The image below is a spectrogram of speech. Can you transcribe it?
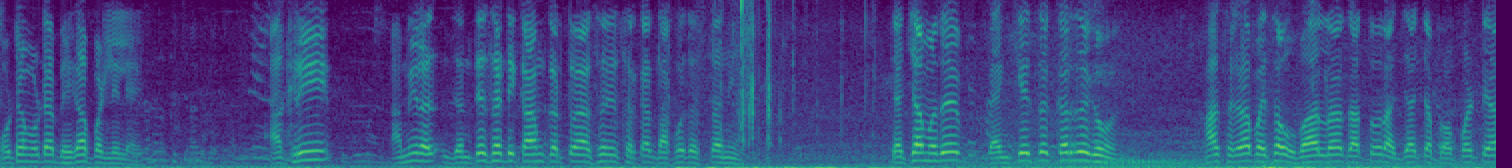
मोठ्या मोठ्या भेगा पडलेल्या आहेत. आखरी आम्ही र जनतेसाठी काम करतोय असं हे सरकार दाखवत असताना त्याच्यामध्ये बँकेचं कर्ज घेऊन हा सगळा पैसा उभारला जातो. राज्याच्या प्रॉपर्ट्या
